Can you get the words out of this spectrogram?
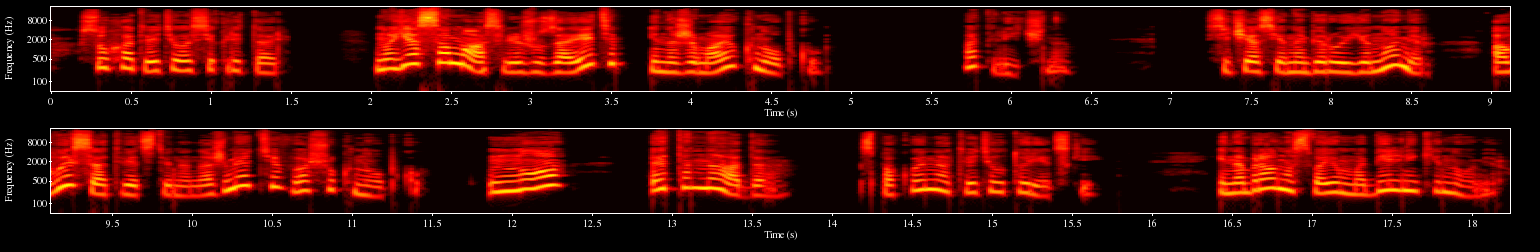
— сухо ответила секретарь. «Но я сама слежу за этим и нажимаю кнопку». «Отлично. Сейчас я наберу ее номер, а вы, соответственно, нажмете вашу кнопку». «Но это надо», — спокойно ответил Турецкий и набрал на своем мобильнике номер.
